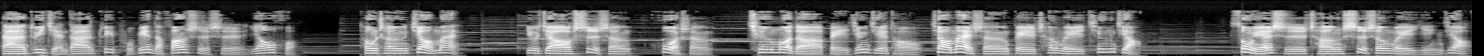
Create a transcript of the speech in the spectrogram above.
但最简单、最普遍的方式是吆喝，通称叫卖，又叫市声、货声。清末的北京街头叫卖声被称为京叫，宋元时称市声为吟叫，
